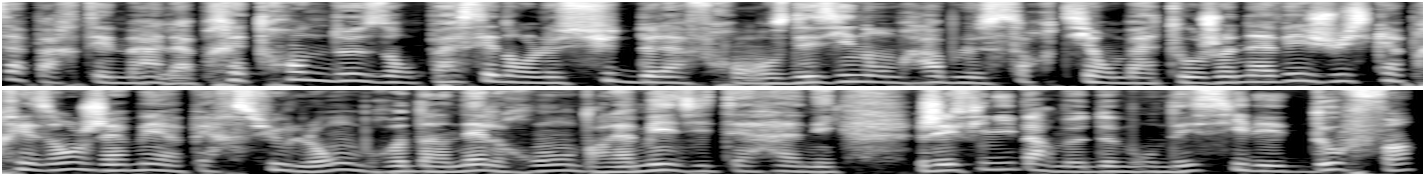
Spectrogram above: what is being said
ça partait mal. Après 32 ans passés dans le sud de la France, des innombrables sorties en bateau, je n'avais jusqu'à présent jamais aperçu l'ombre d'un aileron dans la Méditerranée. J'ai fini par me demander si les dauphins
